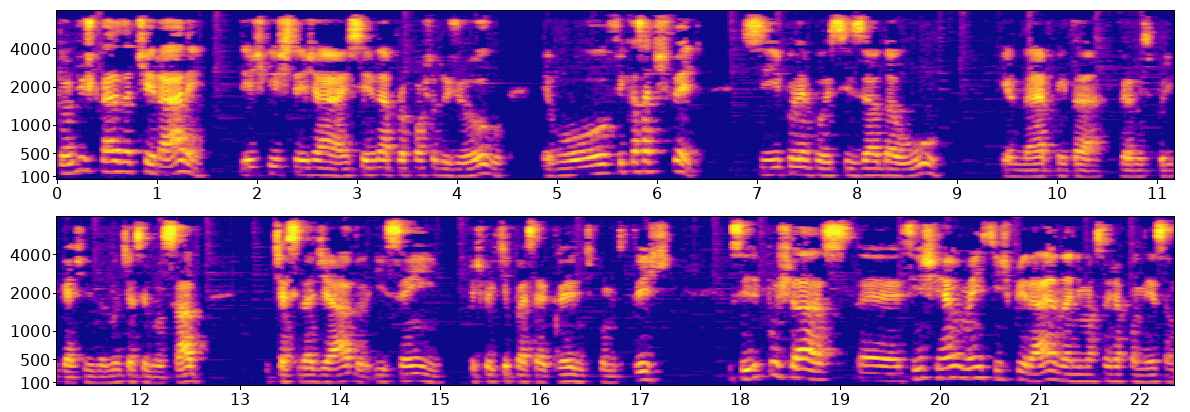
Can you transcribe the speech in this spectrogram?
para onde os caras atirarem, desde que esteja inserindo a proposta do jogo, eu vou ficar satisfeito. Se, por exemplo, esse Zelda U, que na época que tá gravando esse podcast ainda não tinha sido lançado, tinha sido adiado e sem perspectiva para essa E3, a gente ficou muito triste. Se ele puxar, é, se realmente se inspirar na animação japonesa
